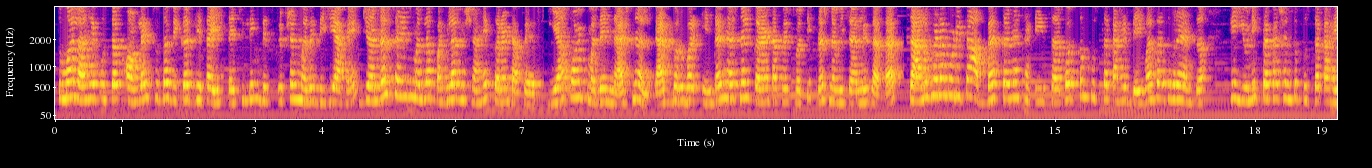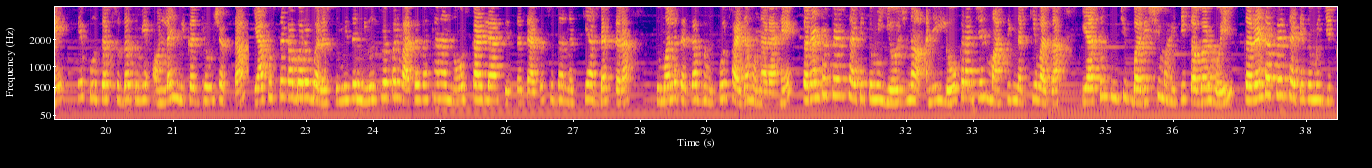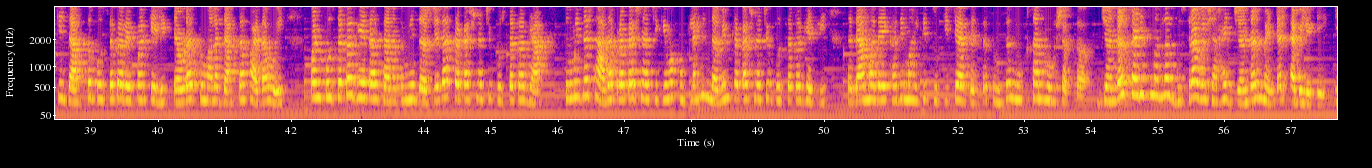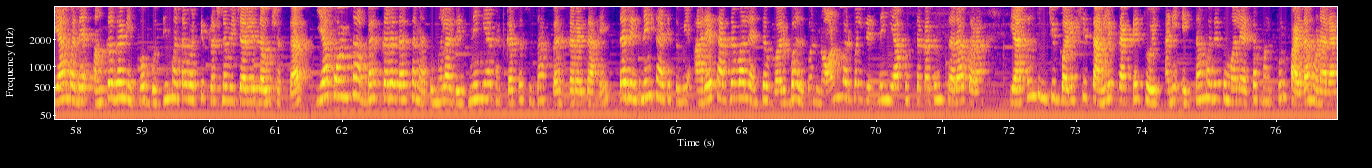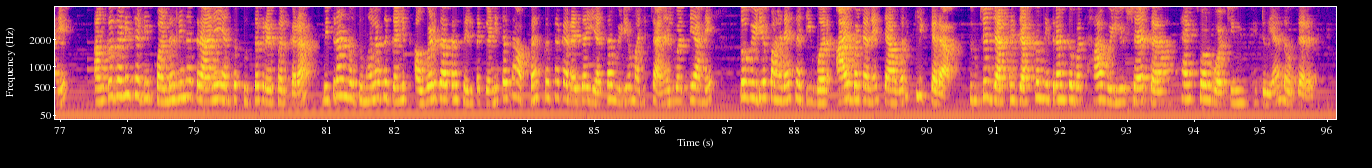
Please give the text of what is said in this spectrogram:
तुम्हाला हे पुस्तक ऑनलाईन सुद्धा विकत घेता येईल. त्याची लिंक डिस्क्रिप्शनमध्ये दिली आहे. जनरल स्टडीज मधला पहिला विषय आहे करंट अफेअर्स या पॉइंटमध्ये नॅशनल त्याचबरोबर इंटरनॅशनल करंट अफेअर्स वरती प्रश्न विचारले जातात. चालू घडामोडीचा अभ्यास करण्यासाठी सर्वोत्तम पुस्तक आहे देवा जाधव यांचं हे युनिक प्रकाशनचं पुस्तक आहे. हे पुस्तक सुद्धा तुम्ही ऑनलाईन विकत घेऊ शकता. या पुस्तकाबरोबरच तुम्ही जर न्यूज पेपर वाचत असताना नोट्स काढल्या असेल तर त्याचा सुद्धा नक्की अभ्यास करा. तुम्हाला त्याचा भरपूर फायदा होणार आहे. करंट अफेअरसाठी तुम्ही योजना आणि लोकराज्य मासिक नक्की वाचा. यातून तुमची बरीचशी माहिती कव्हर होईल. करंट अफेअरसाठी तुम्ही जितकी जास्त पुस्तकं रेफर केली तेवढा तुम्हाला जास्त फायदा होईल. पण पुस्तकं घेत असताना तुम्ही दर्जेदार प्रकाशनाची पुस्तकं घ्या. तुम्ही जर साध्या प्रकाशनाची किंवा कुठल्याही नवीन प्रकाशनाची पुस्तकं घेतली तर त्यामध्ये एखादी माहिती चुकीची असेल तर तुमचं नुकसान होऊ शकतं. जनरल स्टडीज मधला दुसरा विषय आहे जनरल मेंटल ॲबिलिटी यामध्ये अंकगणित व बुद्धिमत्तावरती प्रश्न विचारले जाऊ शकतात. या पॉइंटचा अभ्यास करत असताना तुम्हाला रिझनिंग या घटकाचा सुद्धा अभ्यास करायचा आहे. तर रिझनिंगसाठी तुम्ही आर एस अग्रवाल यांचं वर्बल व नॉन वर्बल रिझनिंग या पुस्तकातून सराव करा. यातून तुमची बरीचशी चांगली प्रॅक्टिस होईल आणि एक्झाममध्ये तुम्हाला याचा भरपूर फायदा होणार आहे. अंकगणितसाठी पंढरीनाथ राणे यांचं पुस्तक रेफर करा. मित्रांनो तुम्हाला जर गणित अवघड जात असेल तर गणिताचा अभ्यास कसा करायचा याचा व्हिडिओ माझ्या चॅनलवरती आहे. तो व्हिडिओ पाहण्यासाठी वर आय बटन आहे त्यावर क्लिक करा. तुमच्या जास्तीत जास्त मित्रांसोबत हा व्हिडिओ शेअर करा. थँक्स फॉर वॉचिंग भेटूया लवकरच.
